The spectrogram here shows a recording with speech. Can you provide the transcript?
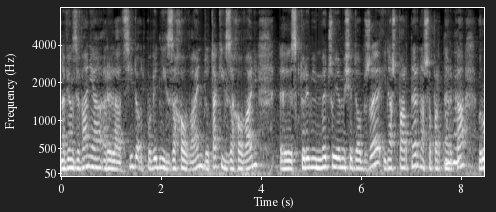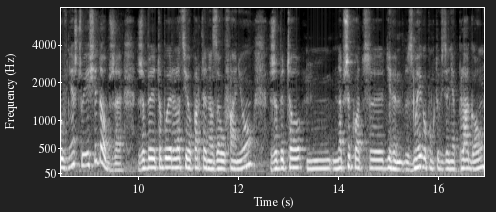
nawiązywania relacji, do odpowiednich zachowań, do takich zachowań, z którymi my czujemy się dobrze i nasz partner, nasza partnerka również czuje się dobrze. Żeby to były relacje oparte na zaufaniu, żeby to mm, na przykład, y, nie wiem, z mojego punktu widzenia plagą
